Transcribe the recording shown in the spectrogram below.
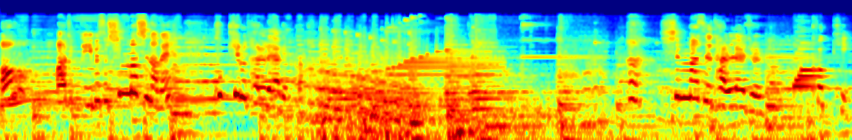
아 아직도 입에서 신맛이 나네. 쿠키로 달래야겠다. 하, 신맛을 달래줄 쿠키.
